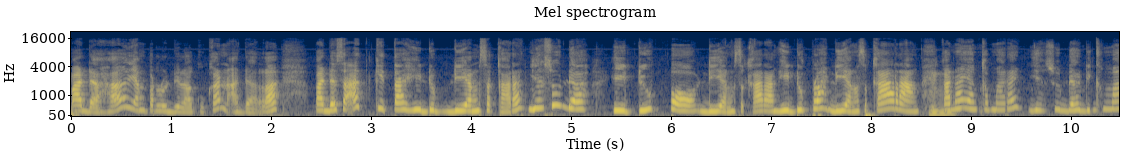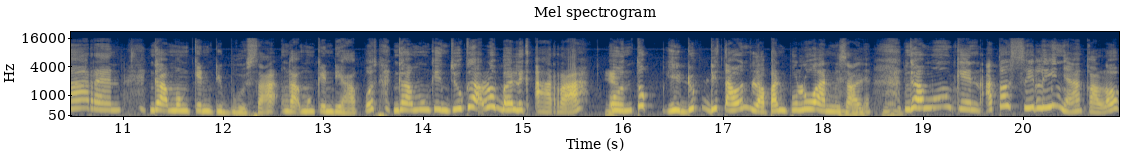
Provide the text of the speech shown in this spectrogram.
Padahal yang perlu dilakukan adalah pada saat kita hidup di yang sekarang ya sudah hidup po di yang sekarang, hiduplah di yang sekarang. Karena yang kemarin ya sudah di kemarin. nggak mungkin dibusa, nggak mungkin dihapus, nggak mungkin juga lo balik arah Ya. untuk hidup di tahun 80-an misalnya. Nggak mungkin atau silinya kalau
